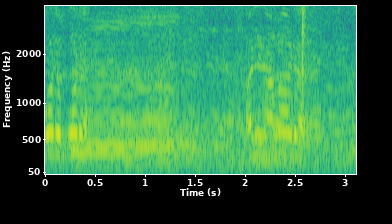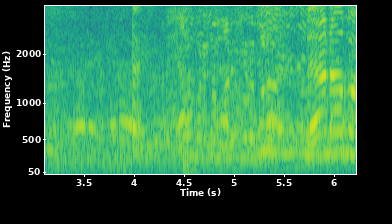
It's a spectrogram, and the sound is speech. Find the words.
போடு போடு. அடி நல்லா வேணாமா.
